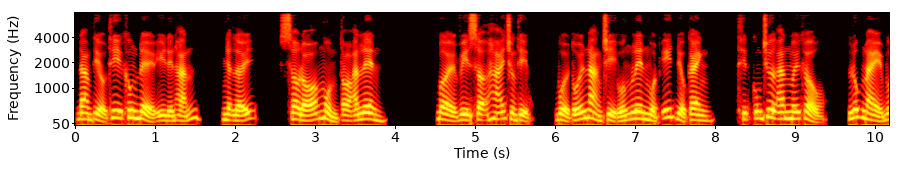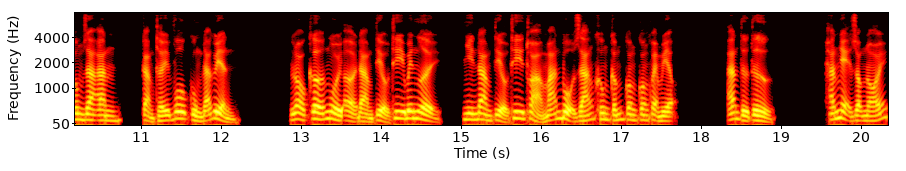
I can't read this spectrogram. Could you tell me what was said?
Đàm tiểu thi không để ý đến hắn, nhận lấy, sau đó mồm to ăn lên. Bởi vì sợ hãi trường thịt, buổi tối nàng chỉ uống lên một ít điều canh, thịt cũng chưa ăn mấy khẩu, lúc này buông ra ăn, cảm thấy vô cùng đã quyển. Lò cờ ngồi ở đàm tiểu thi bên người, nhìn đàm tiểu thi thỏa mãn bộ dáng không cấm con con khỏe miệng. Ăn từ từ. Hắn nhẹ giọng nói.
